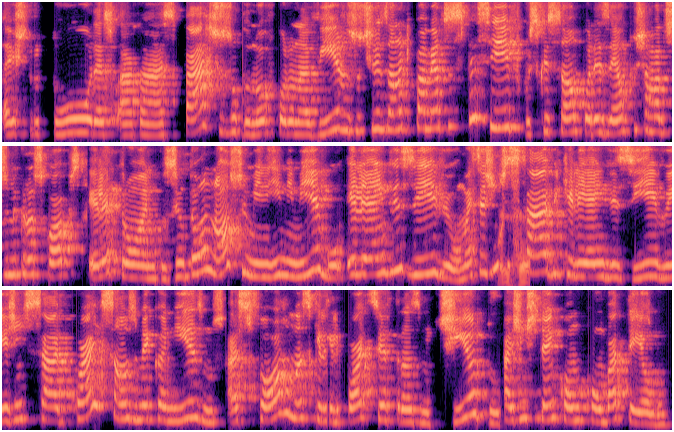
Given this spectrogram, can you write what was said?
a estrutura, as, as partes do novo coronavírus utilizando equipamentos específicos, que são, por exemplo, chamados microscópios eletrônicos eletrônicos. Então, o nosso inimigo, ele é invisível, mas se a gente é. sabe que ele é invisível e a gente sabe quais são os mecanismos, as formas que ele pode ser transmitido, a gente tem como combatê-lo.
